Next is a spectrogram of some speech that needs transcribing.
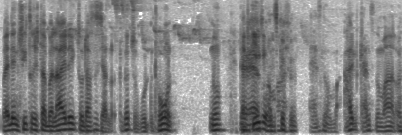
Wer den Schiedsrichter beleidigt, so das ist ja gehört zum guten Ton. Ne? Der ja, gegen uns gefühlt. Er ist normal, halt ganz normal.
